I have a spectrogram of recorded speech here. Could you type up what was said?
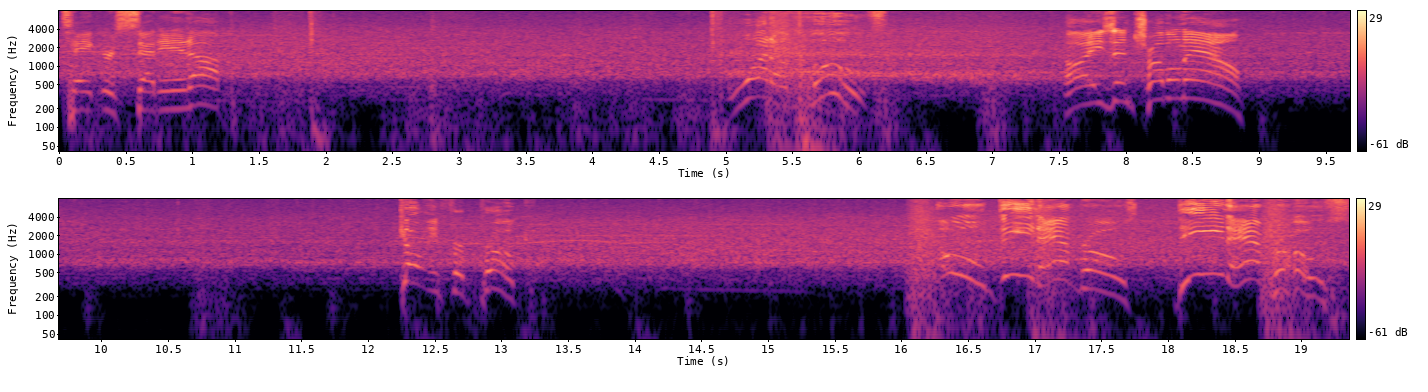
Taker setting it up. What a move. Oh, he's in trouble now. Going for broke. Oh, Dean Ambrose. Dean Ambrose.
